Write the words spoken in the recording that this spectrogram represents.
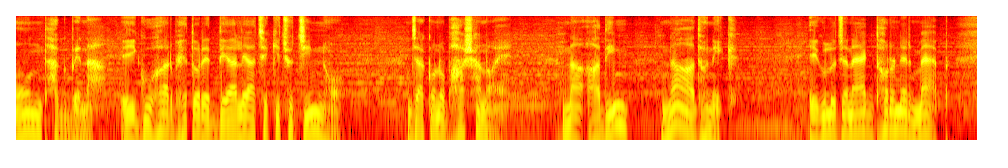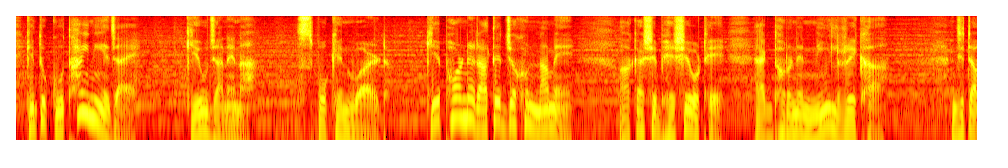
মন থাকবে না। এই গুহার ভেতরের দেয়ালে আছে কিছু চিহ্ন, যা কোনো ভাষা নয়, না আদিম, না আধুনিক। এগুলো যেন এক ধরনের ম্যাপ, কিন্তু কোথায় নিয়ে যায়, কেউ জানে না। স্পোকেন ওয়ার্ড। কেপ হর্নে রাতের যখন নামে, আকাশে ভেসে ওঠে এক ধরনের নীল রেখা, যেটা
